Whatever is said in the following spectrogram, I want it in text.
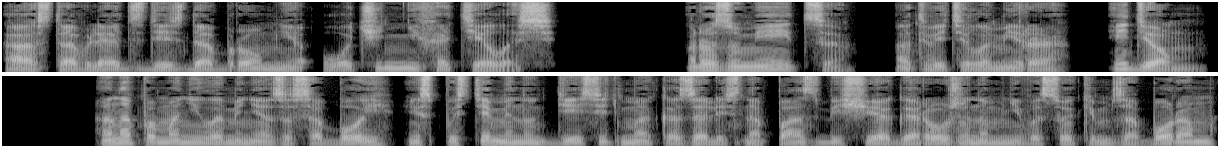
а оставлять здесь добро мне очень не хотелось. «Разумеется», — ответила Мира. «Идем». Она поманила меня за собой, и спустя минут десять мы оказались на пастбище, огороженном невысоким забором,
